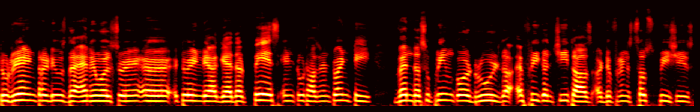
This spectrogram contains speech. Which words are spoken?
to reintroduce the animals to, uh, to India gathered pace in 2020 when the Supreme Court ruled the African cheetahs, a different subspecies,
